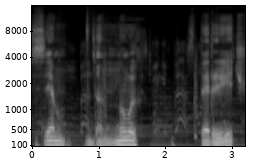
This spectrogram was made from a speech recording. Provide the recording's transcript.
Всем до новых встреч.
